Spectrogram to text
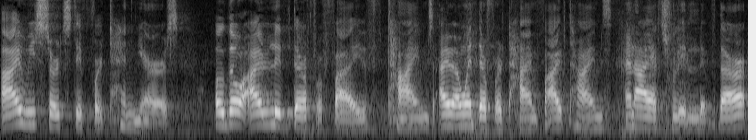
I researched it for 10 years, although I lived there for five times, I went there for time five times, and I actually lived there.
